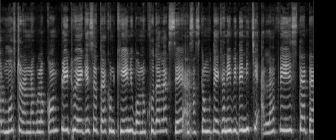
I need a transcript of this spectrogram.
অলমোস্ট রান্নাগুলো কমপ্লিট হয়ে গেছে, তো এখন খেয়ে নিব, অনেক ক্ষুদা লাগছে। আজকের মতো এখানেই বিদায় নিচ্ছি। আল্লাহ হাফিজ, টাটা।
